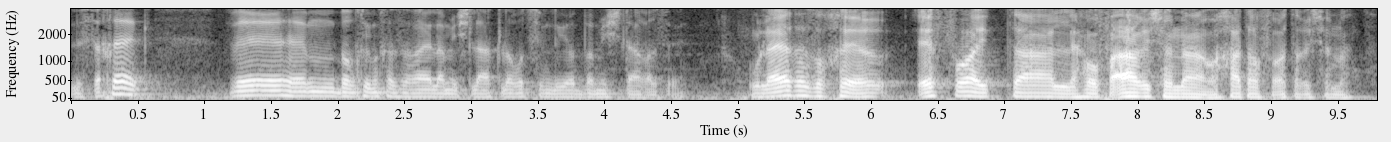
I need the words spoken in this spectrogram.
לשחק, והם בורחים חזרה אל המשלט, לא רוצים להיות במשטר הזה. אולי אתה זוכר איפה הייתה ההופעה הראשונה, או אחת ההופעות הראשונות?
